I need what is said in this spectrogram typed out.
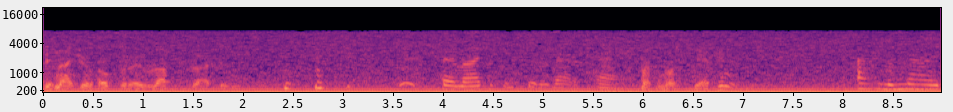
Then I shall hope for a rough crossing. Am I to consider that a pass? But most definitely. I'm a married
